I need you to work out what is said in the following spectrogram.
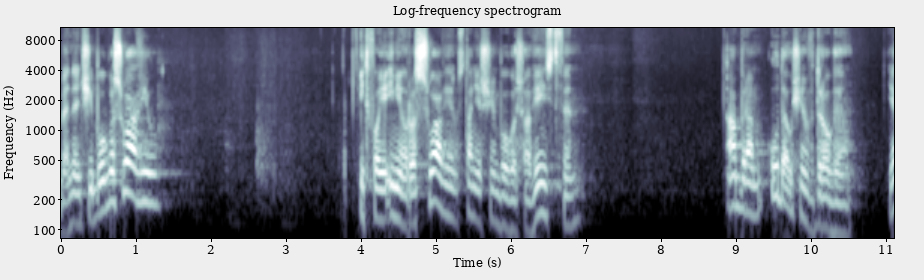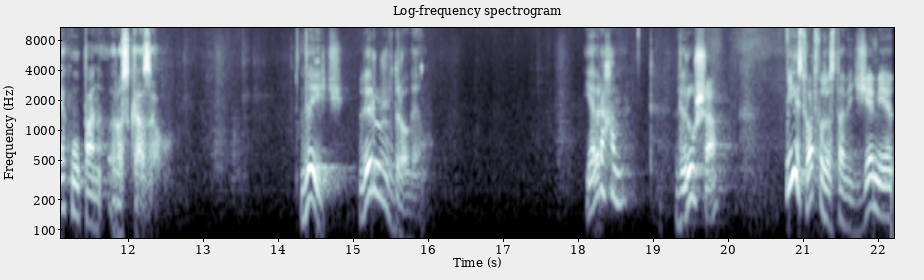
Będę ci błogosławił i twoje imię rozsławię, staniesz się błogosławieństwem. Abram udał się w drogę, jak mu Pan rozkazał. Wyjdź, wyrusz w drogę. I Abraham wyrusza nie jest łatwo zostawić ziemię,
